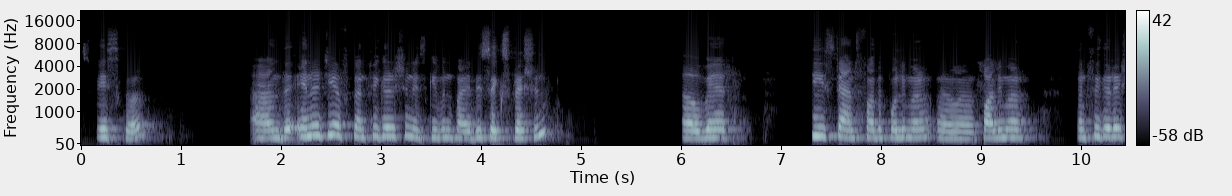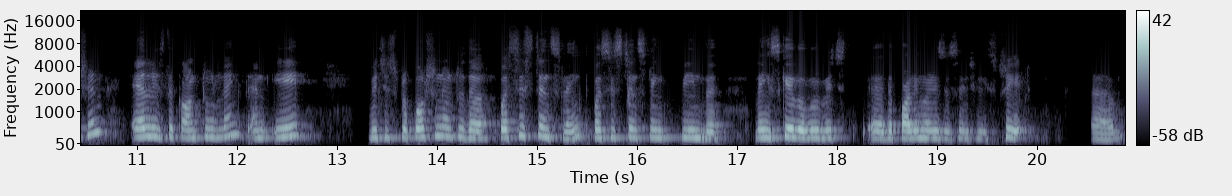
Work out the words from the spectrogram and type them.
space curve. And the energy of configuration is given by this expression, uh, where T stands for the polymer, uh, polymer configuration, L is the contour length, and A, which is proportional to the persistence length, persistence length being the length scale over which uh, the polymer is essentially straight. Um,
